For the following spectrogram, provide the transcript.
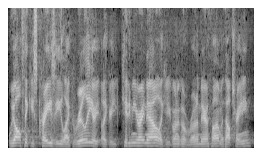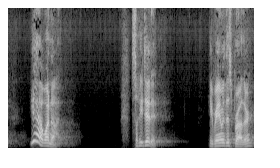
we all think he's crazy. Like, really? Are, like, are you kidding me right now? Like, you're going to go run a marathon without training? Yeah, why not? So he did it. He ran with his brother,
